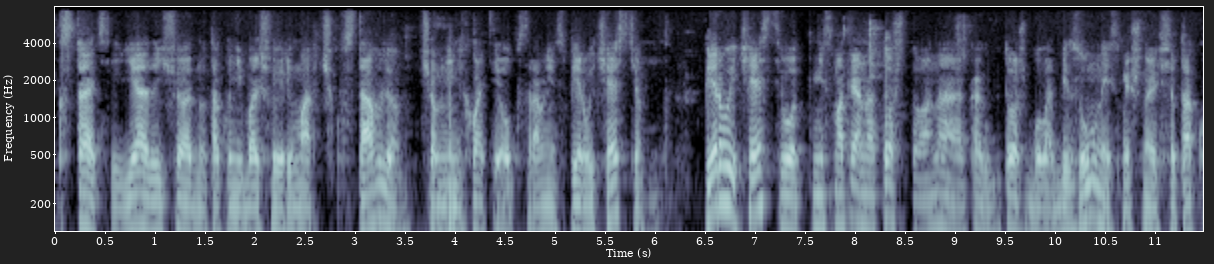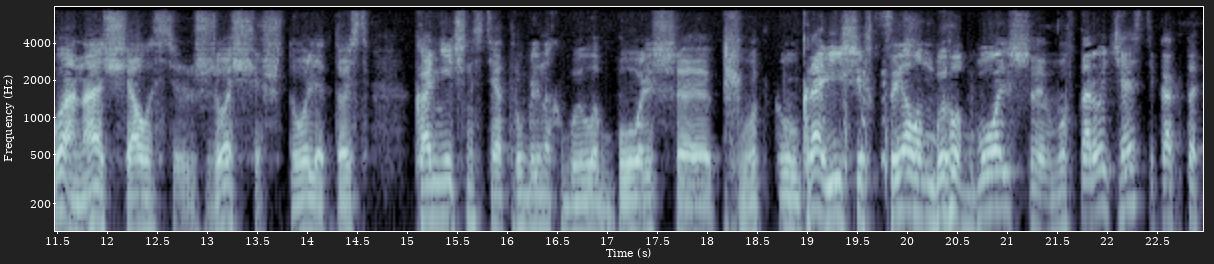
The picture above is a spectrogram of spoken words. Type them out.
Кстати, я еще одну такую небольшую ремарочку вставлю, чем мне не хватило по сравнению с первой частью. Первая часть, вот, несмотря на то, что она как бы тоже была безумной, смешной и все такое, она ощущалась жестче, что ли. То есть конечностей отрубленных было больше, вот кровищи в целом было больше. Во второй части как-то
